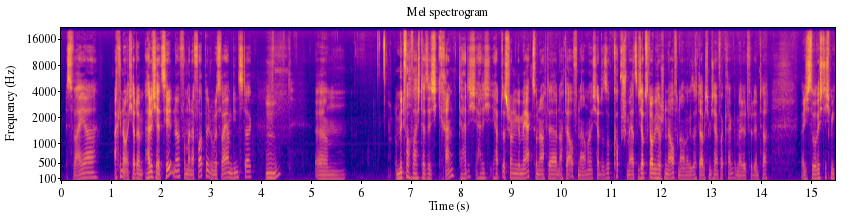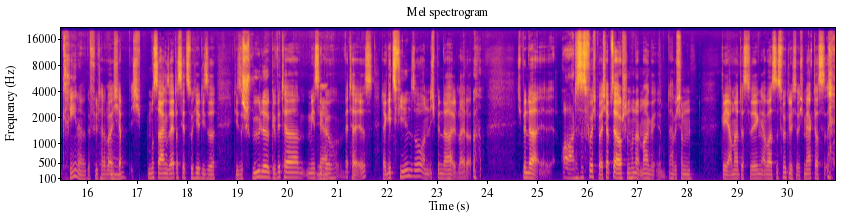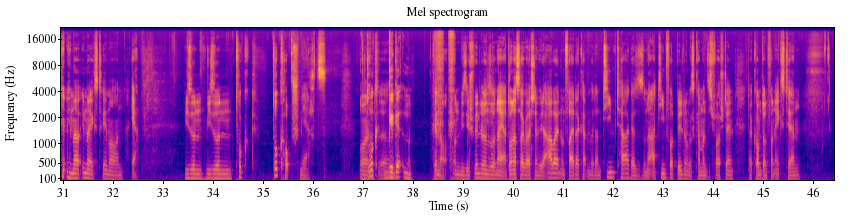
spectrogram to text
es war ja. Ach genau, ich hatte, hatte ich erzählt, ne, von meiner Fortbildung. Das war ja am Dienstag. mhm. Ähm, am Mittwoch war ich tatsächlich krank. Da hatte ich, hatte ich, habe das schon gemerkt, so nach der, nach der Aufnahme. Ich hatte so Kopfschmerzen. Ich habe es, glaube ich, auch schon in der Aufnahme gesagt. Da habe ich mich einfach krank gemeldet für den Tag. Weil ich so richtig Migräne gefühlt hatte. Aber ich, Mhm. hab, ich muss sagen, seit das jetzt so hier diese, diese schwüle, gewittermäßige Ja. Wetter ist, da geht es vielen so und ich bin da halt leider. Ich bin da. Oh, das ist furchtbar. Ich habe es ja auch schon hundertmal, habe ich schon gejammert deswegen, aber es ist wirklich so. Ich merke das immer, immer extremer und ja, wie so ein, wie so ein Druck, Druckkopfschmerz. Und, Druck. äh, ge- mm. Genau, und wie sie schwindeln und so. Naja, Donnerstag war ich dann wieder arbeiten und Freitag hatten wir dann Teamtag, also so eine Art Teamfortbildung, das kann man sich vorstellen. Da kommt dann von extern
